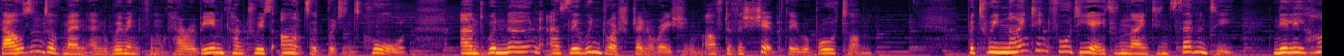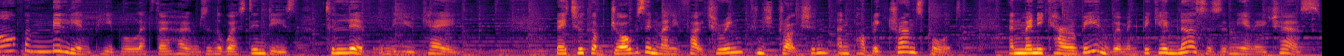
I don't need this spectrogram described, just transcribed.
Thousands of men and women from Caribbean countries answered Britain's call and were known as the Windrush generation after the ship they were brought on. Between 1948 and 1970, nearly half a million people left their homes in the West Indies to live in the UK. They took up jobs in manufacturing, construction, and public transport, and many Caribbean women became nurses in the NHS.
